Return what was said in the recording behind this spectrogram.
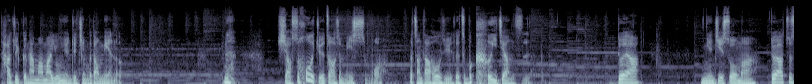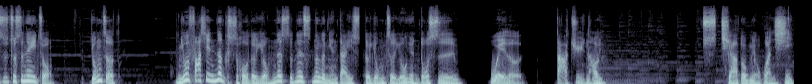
他就跟他妈妈永远就见不到面了。那小时候会觉得这好像没什么，那长大后觉得怎么可以这样子？对啊，你能接受吗？对啊，就是就是那一种勇者，你会发现那个时候的勇，那是那是那个年代的勇者，永远都是为了大局，然后其他都没有关系。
